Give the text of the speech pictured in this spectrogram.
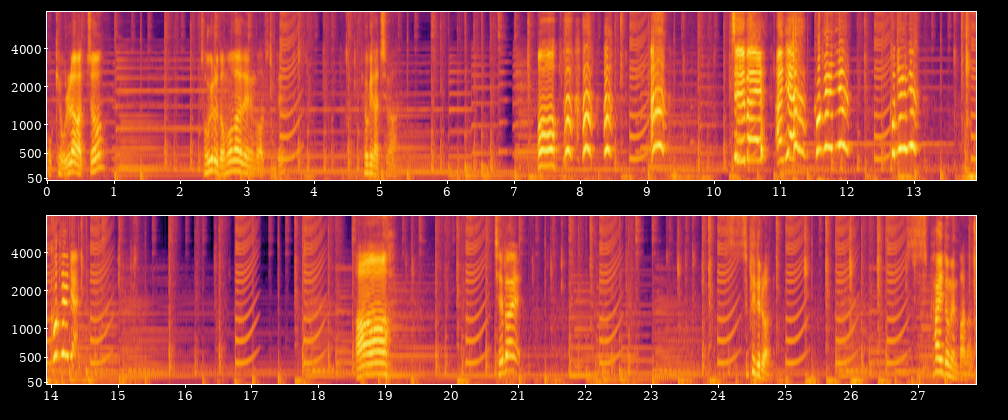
오케이 올라갔죠? 저기로 넘어가야 되는 것 같은데? 벽에 닿지 마. 어, 어, 아, 아, 아, 아! 제발! 아니야! 거기 아니야! 거기 아니야! 거기 아니야! 아 제발 스피드런. 스파이더맨 바나나.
